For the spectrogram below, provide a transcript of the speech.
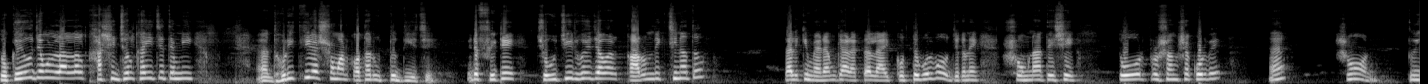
তোকেও যেমন লাল লাল খাসির ঝোল খাইয়েছে, তেমনি ধরিত্রী আর সমান কথার উত্তর দিয়েছে। এটা ফেটে চৌচির হয়ে যাওয়ার কারণ দেখছি না তো? তাহলে কি ম্যাডামকে আর একটা লাইভ করতে বলব? যেখানে সোমনাথ এসে তোর প্রশংসা করবে? হ্যাঁ? শোন, তুই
